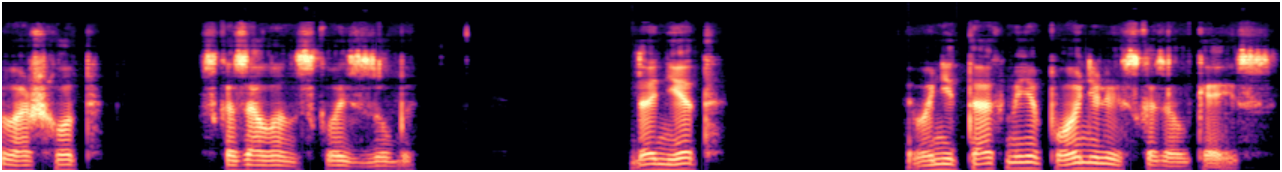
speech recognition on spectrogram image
ваш ход», — сказал он сквозь зубы. «Да нет, вы не так меня поняли», — сказал Кейс.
